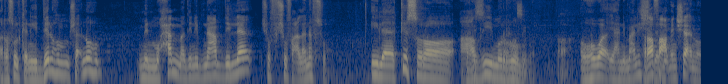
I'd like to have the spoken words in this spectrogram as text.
الرسول كان يدي لهم شأنهم من محمد بن عبد الله شوف شوف على نفسه إلى كسرى عظيم الروم عظيم. آه. وهو يعني معلش رفع بي- من شأنه.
